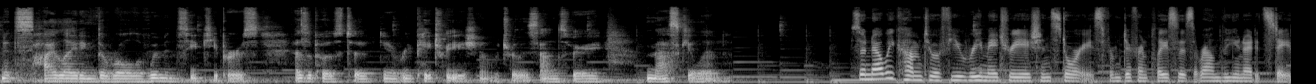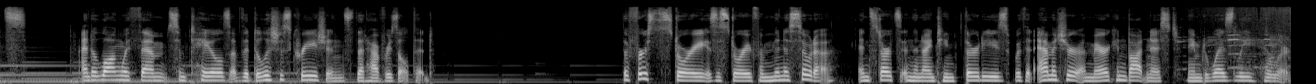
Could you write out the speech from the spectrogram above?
It's highlighting the role of women seed keepers as opposed to you know, repatriation, which really sounds very masculine. So now we come to a few rematriation stories from different places around the United States, and along with them, some tales of the delicious creations that have resulted. The first story is a story from Minnesota and starts in the 1930s with an amateur American botanist named Wesley Hiller.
